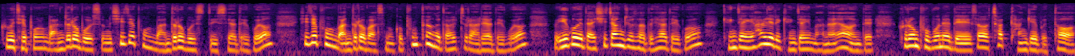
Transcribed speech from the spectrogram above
그 제품을 만들어 볼 수 있으면 시제품을 만들어 볼 수도 있어야 되고요. 시제품을 만들어 봤으면 그 품평에도 할 줄 알아야 되고요. 이거에 대한 시장 조사도 해야 되고요. 굉장히 할 일이 굉장히 많아요. 근데 그런 부분에 대해서 첫 단계부터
